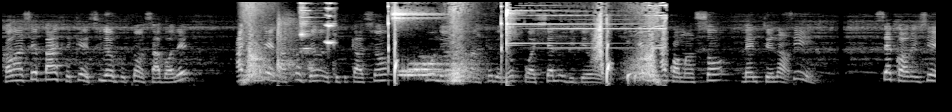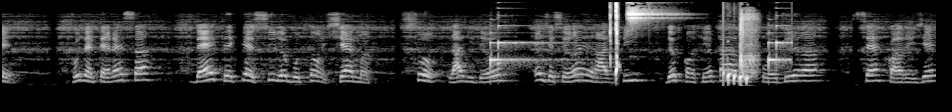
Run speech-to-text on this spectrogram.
commencez par cliquer sur le bouton s'abonner, activez la cloche de notification pour ne rien manquer de nos prochaines vidéos. Et commençons maintenant. Si c'est corrigé vous intéresse, veuillez cliquer sur le bouton j'aime sur la vidéo et je serai ravi de continuer par vous produire ces corrigés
